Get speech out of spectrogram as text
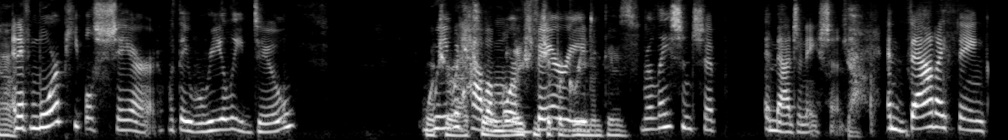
Yeah. And if more people shared what they really do, What we would have a more varied relationship imagination. Yeah. And that I think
